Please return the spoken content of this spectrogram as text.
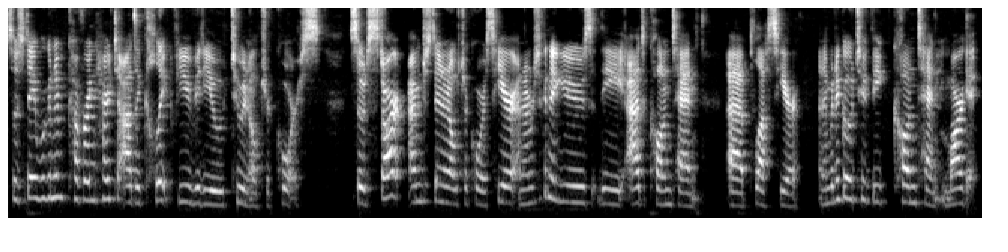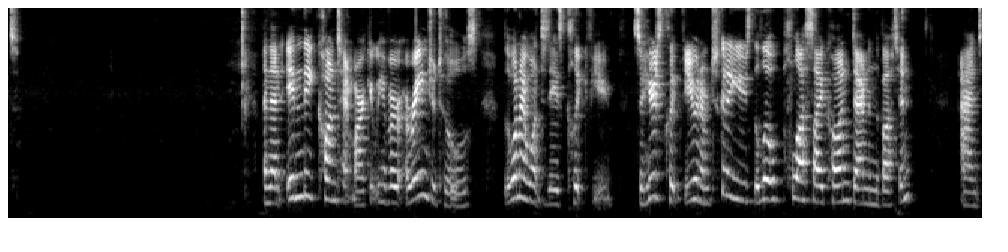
So today we're going to be covering how to add a ClickView video to an Ultra course. So to start, I'm just in an Ultra course here and I'm just going to use the add content uh, plus here. And I'm going to go to the content market. And then in the content market, we have a, a range of tools. But the one I want today is ClickView. So here's ClickView and I'm just going to use the little plus icon down in the button and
